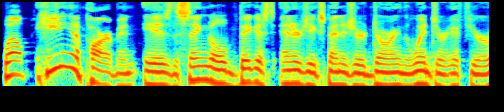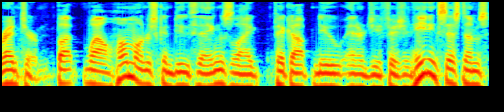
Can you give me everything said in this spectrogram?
Well, heating an apartment is the single biggest energy expenditure during the winter if you're a renter. But while homeowners can do things like pick up new energy efficient heating systems,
